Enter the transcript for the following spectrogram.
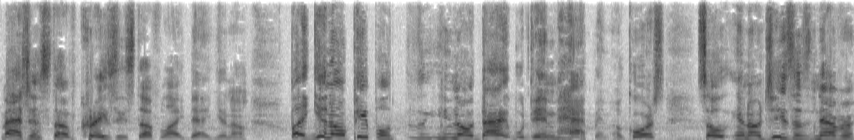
Imagine stuff, crazy stuff like that, you know. But you know, people, you know, that didn't happen, of course. So you know, Jesus never.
